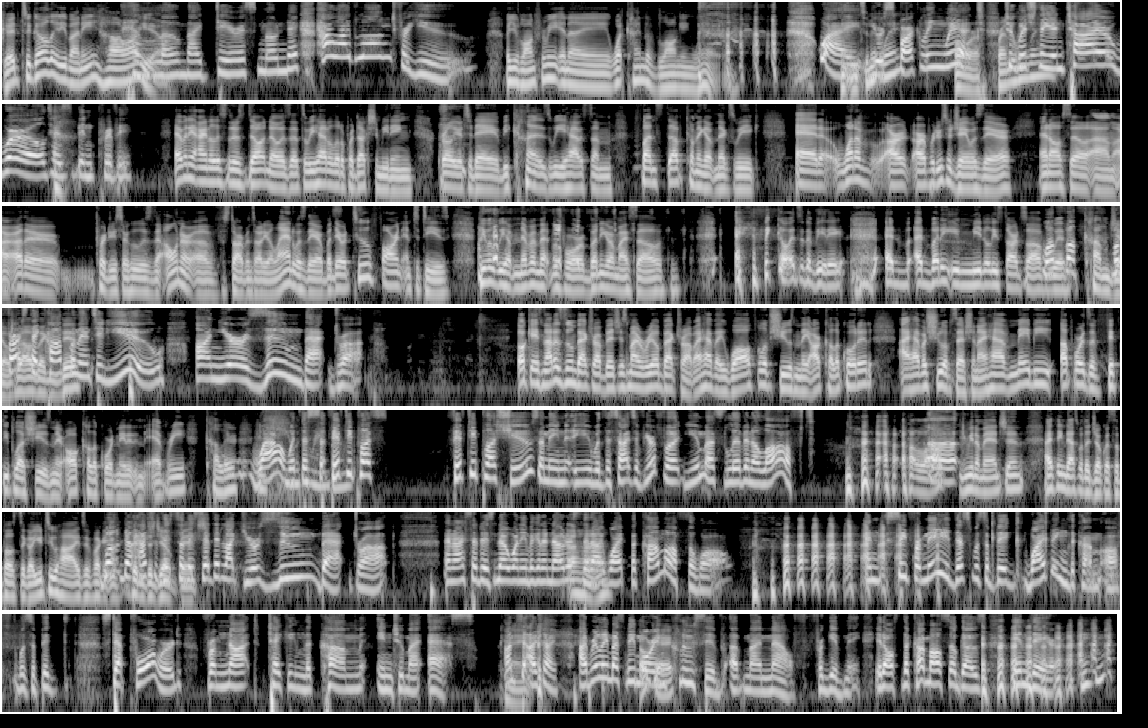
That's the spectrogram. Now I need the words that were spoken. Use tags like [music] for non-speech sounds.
Good to go, Lady Bunny. How are you? Hello, my dearest Monet. How I've longed for you. Oh, you've longed for me in a what kind of longing way? [laughs] Why, your way? sparkling wit, to which way? the entire world has [sighs] been privy. Ebony Iron listeners don't know is that so we had a little production meeting earlier today [laughs] because we have some fun stuff coming up next week. And one of our our producer Jay was there, and also um, our other producer who is the owner of Starburns Audio Land was there. But there were two foreign entities, people we have never met before, Bunny or myself. [laughs] And we go into the meeting, and and Bunny immediately starts off with well, cum well, jokes. And first they like, this- complimented you on your Zoom backdrop. Okay, it's not a Zoom backdrop, bitch. It's my real backdrop. I have a wall full of shoes and they are color coded. I have a shoe obsession. I have maybe upwards of 50 plus shoes and they're all color coordinated in every color. Wow, with the rainbow. 50 plus 50 plus shoes, I mean, you, with the size of your foot, you must live in a loft. [laughs] a loft? Uh, you mean a mansion? I think that's where the joke was supposed to go. You're too high to fucking Well, no, actually, the they, joke, so they said they liked your Zoom backdrop. And I said, is no one even going to notice that I Uh-huh. wiped the cum off the wall? And see, for me, this was a big wiping the cum off was a big step forward from not taking the cum into my ass. I'm, Okay. so- I'm sorry. I really must be more Okay. inclusive of my mouth. Forgive me. It also the cum also goes in there. Mhm.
